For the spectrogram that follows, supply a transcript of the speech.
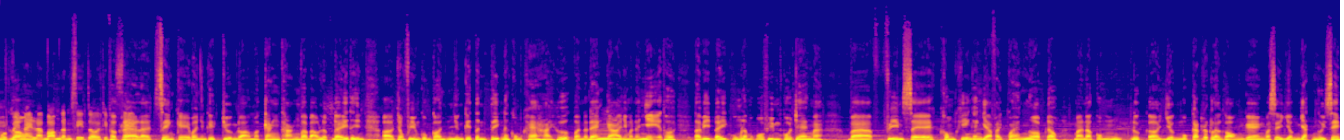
một không. bên này là bom gần xịt rồi thì thật ra xem. là xen kẽ vào những cái trường đoạn mà căng thẳng và bạo lực đấy thì uh, trong phim cũng có những cái tình tiết nó cũng khá hài hước và nó đang ừ. cài nhưng mà nó nhẹ thôi tại vì đây cũng là một bộ phim cổ trang mà và phim sẽ không khiến khán giả phải quá ngợp đâu mà nó cũng được uh, dựng một cách rất là gọn gàng và sẽ dẫn dắt người xem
